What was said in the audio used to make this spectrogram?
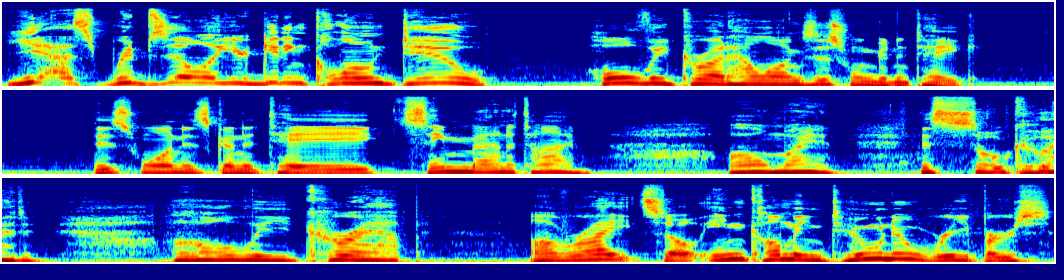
Yes, Ripzilla, you're getting cloned too. Holy crud, how long is this one gonna take? This one is gonna take same amount of time. Oh man, this is so good. Holy crap. Alright, so incoming two new Reapers.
